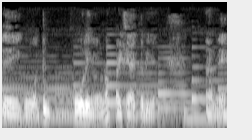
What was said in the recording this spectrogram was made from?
အေးကိုအတုခိုးလိမ့်မယ်နော်ပိုက်ချက်ကလေးအဲ့နဲ့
